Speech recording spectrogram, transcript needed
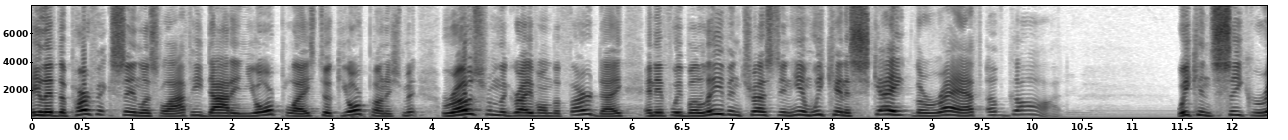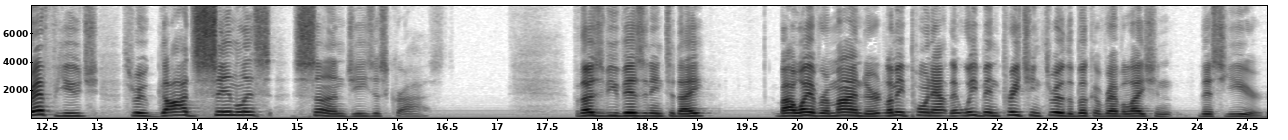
He lived a perfect, sinless life. He died in your place, took your punishment, rose from the grave on the third day, and if we believe and trust in Him, we can escape the wrath of God. We can seek refuge through God's sinless Son, Jesus Christ. For those of you visiting today, by way of reminder, let me point out that we've been preaching through the book of Revelation this year.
